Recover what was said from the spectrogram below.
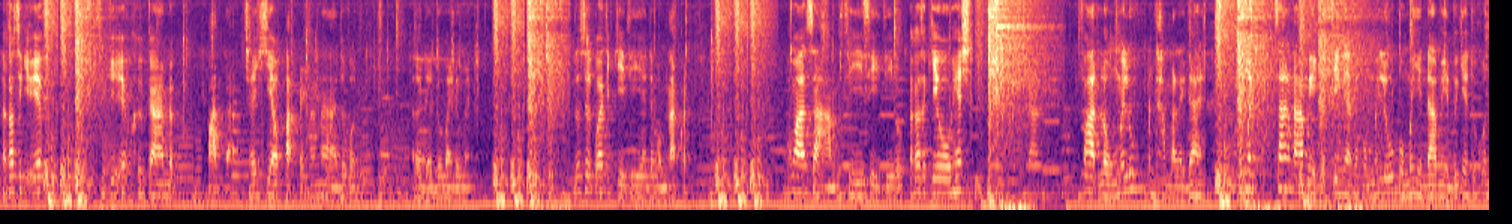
แล้วก็สกิล F สกิล F คือการแบบปัดอะใช้เคียวปัดไปข้างหน้าทุกคนเออเดี๋ยวดูใหม่ดูใหม่รู้สึกว่าจะกี่ทีเดี๋ยวผมนับก่อนประมาณ3ที4ทีแล้วก็สกิล H การ ฟาดลงไม่รู้มันทำอะไรได้คือมันสร้างดาเมจก็จริงอะแต่ผมไม่รู้ผมไม่เห็นดาเมจเมื่อกี้ทุกคน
